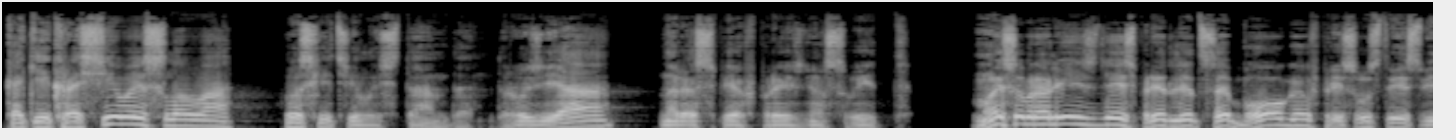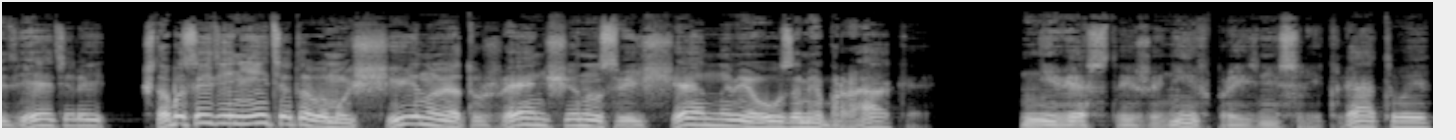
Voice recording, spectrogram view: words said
Какие красивые слова! — восхитилась Танда. «Друзья», — нараспев произнес Уитт, — «мы собрались здесь пред лице Бога в присутствии свидетелей, чтобы соединить этого мужчину и эту женщину священными узами брака». Невеста и жених произнесли клятвы,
